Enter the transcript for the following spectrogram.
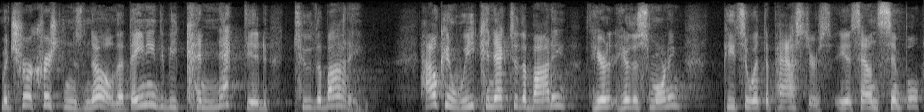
Mature Christians know that they need to be connected to the body. How can we connect to the body here, here this morning? Pizza with the pastors. It sounds simple.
